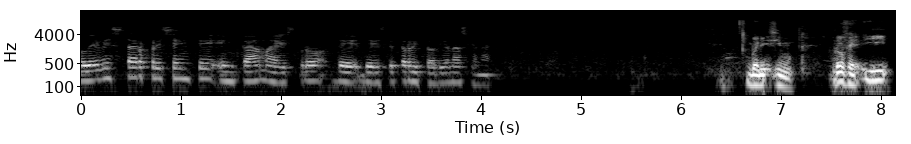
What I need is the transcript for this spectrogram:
o debe estar presente en cada maestro de, de este territorio nacional. Buenísimo. Profe, y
